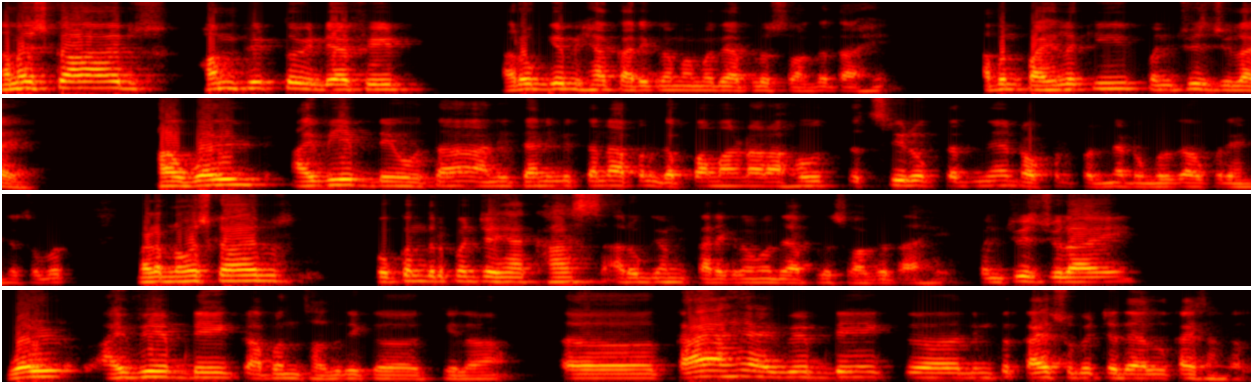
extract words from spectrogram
नमस्कार हम फिट तो इंडिया फिट आरोग्यम ह्या कार्यक्रमामध्ये आपलं स्वागत आहे. आपण पाहिलं की पंचवीस जुलै हा world I V F day होता आणि त्यानिमित्तानं आपण गप्पा मारणार आहोत स्त्रीरोग तज्ज्ञ डॉक्टर प्रज्ञा डोंगरगावकर यांच्यासोबत. मॅडम नमस्कार. कोकण दर्पणच्या ह्या खास आरोग्य कार्यक्रमामध्ये आपलं स्वागत आहे. पंचवीस जुलै world I V F day आपण साजरी केला. काय आहे आय व्ही एफ डे नेमकं काय शुभेच्छा द्याल? काय सांगाल?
